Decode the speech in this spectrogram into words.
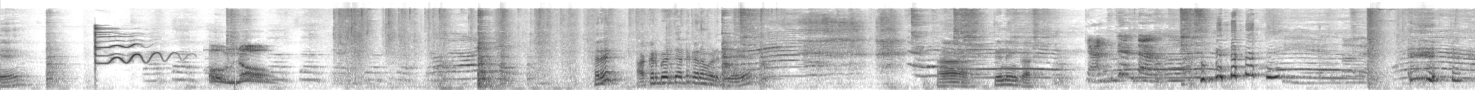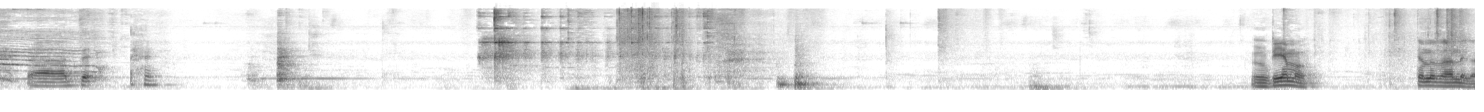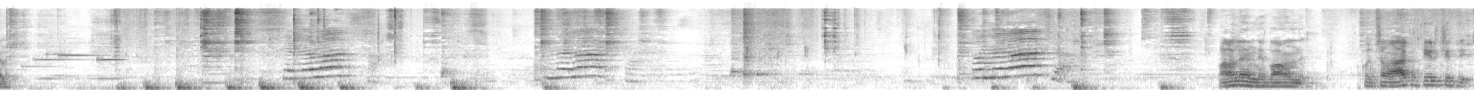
అరే అక్కడ పెడితే ఎట్ట కనబడితే ఆ, తిను ఇంకా. క్యాట్ తింటారు ఏందోలే. ఆ, అంతే టీఎం తిన్న సార్లే కానీ. పర్వాలేదండి బాగుంది. కొంచెం ఆకలి తీర్చిద్ది.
